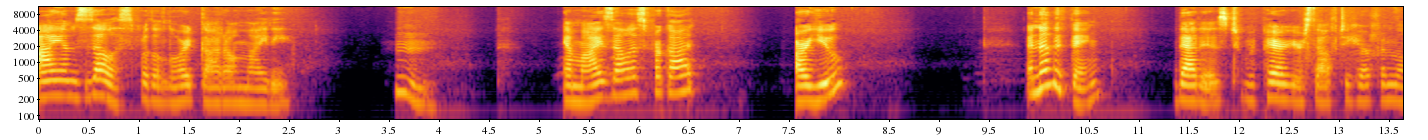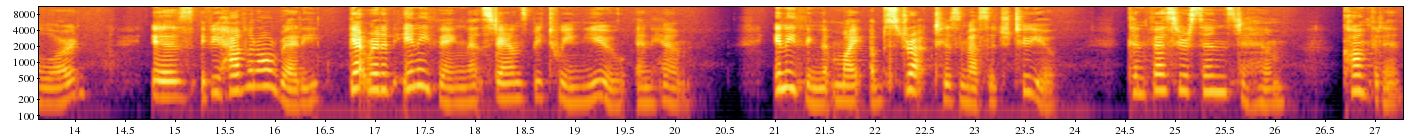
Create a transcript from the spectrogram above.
I am zealous for the Lord God Almighty. Hmm. Am I zealous for God? Are you? Another thing, that is, to prepare yourself to hear from the Lord, is if you haven't already, get rid of anything that stands between you and Him, anything that might obstruct His message to you. Confess your sins to Him, confident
